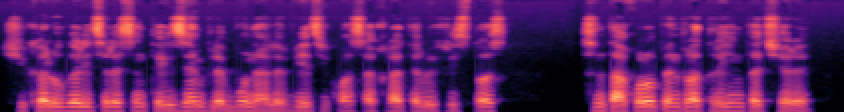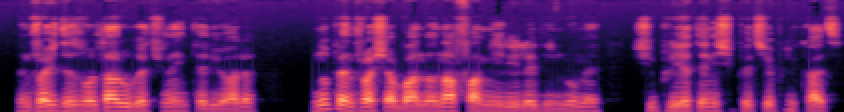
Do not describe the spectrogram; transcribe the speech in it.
și călugărițele sunt exemple bune ale vieții consacrate lui Hristos, sunt acolo pentru a trăi în tăcere, pentru a-și dezvolta rugăciunea interioară, nu pentru a-și abandona familiile din lume și prietenii și pe cei plecați,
